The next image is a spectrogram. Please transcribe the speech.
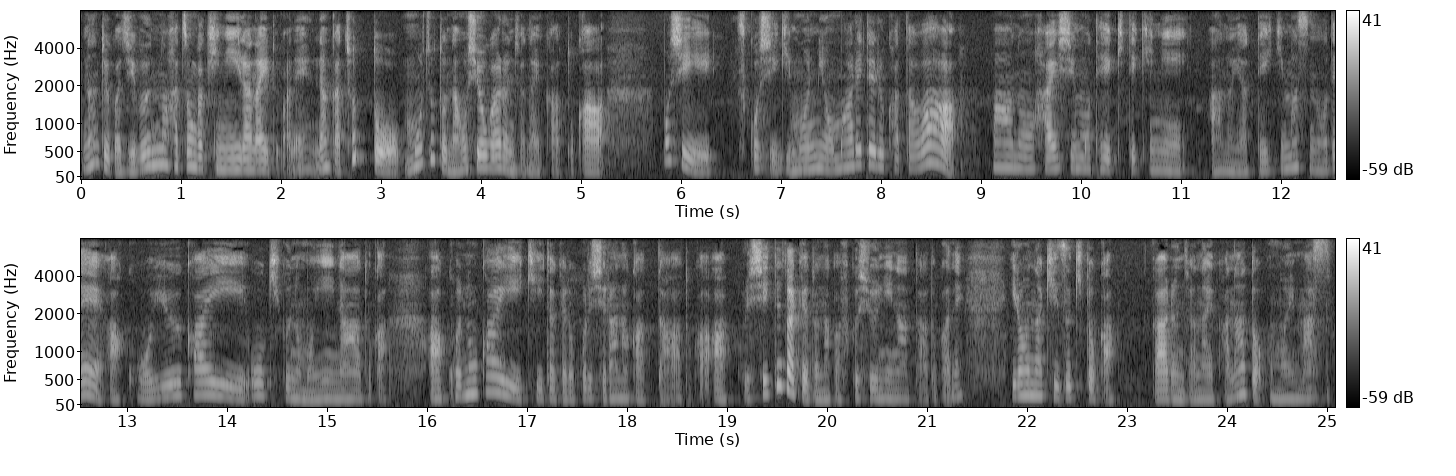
なんというか自分の発音が気に入らないとかねなんかちょっともうちょっと直しようがあるんじゃないかとかもし少し疑問に思われてる方は、まあ、あの配信も定期的にあのやっていきますのであこういう回を聞くのもいいなとかあこの回聞いたけどこれ知らなかったとかあこれ知ってたけどなんか復習になったとかねいろんな気づきとかがあるんじゃないかなと思います。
